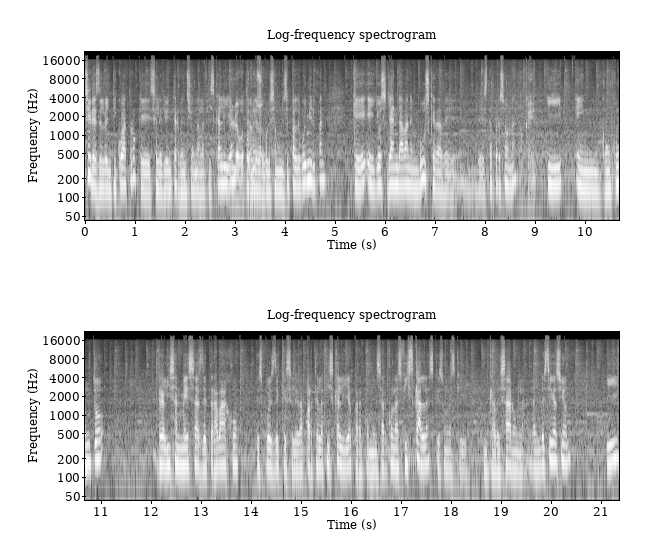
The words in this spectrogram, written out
Sí, desde el 24 que se le dio intervención a la fiscalía Luego por medio de la un- Policía Municipal de Huimilpan, que ellos ya andaban en búsqueda de, de esta persona ok. y en conjunto realizan mesas de trabajo después de que se le da parte a la fiscalía para comenzar con las fiscalas, que son las que encabezaron la, la investigación, y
